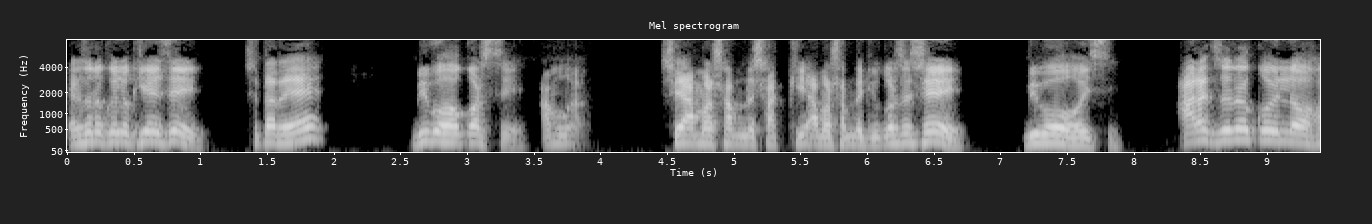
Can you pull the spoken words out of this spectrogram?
একজনে কইলো কি হয়েছে সে তারে বিবাহ করছে। আম- সে আমার সামনে সাক্ষী আমার সামনে কি করছে? সে বিবাহ হয়েছে আরেকজনে কইলো হ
